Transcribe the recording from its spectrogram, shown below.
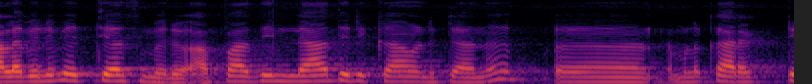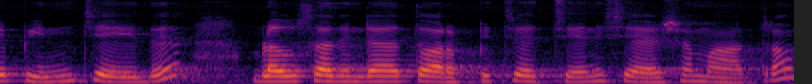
അളവിൽ വ്യത്യാസം വരും. അപ്പോൾ അതില്ലാതിരിക്കാൻ വേണ്ടിയിട്ടാണ് നമ്മൾ കറക്റ്റ് പിൻ ചെയ്ത് ബ്ലൗസ് അതിന്റെ അകത്ത് ഉറപ്പിച്ച് വെച്ചതിന് ശേഷം മാത്രം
